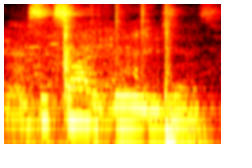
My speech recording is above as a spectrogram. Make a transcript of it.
I'm so tired of being just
